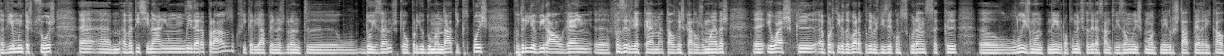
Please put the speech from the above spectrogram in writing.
havia muitas pessoas uh, um, a vaticinarem um líder a prazo, que ficaria apenas durante dois anos, que é o período do mandato, e que depois poderia vir a alguém uh, fazer-lhe a cama, talvez Carlos Moedas. Uh, eu acho que a partir de agora podemos dizer com segurança que uh, Luís Montenegro, ou pelo menos fazer essa antevisão, Luís Montenegro está de pedra e cal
